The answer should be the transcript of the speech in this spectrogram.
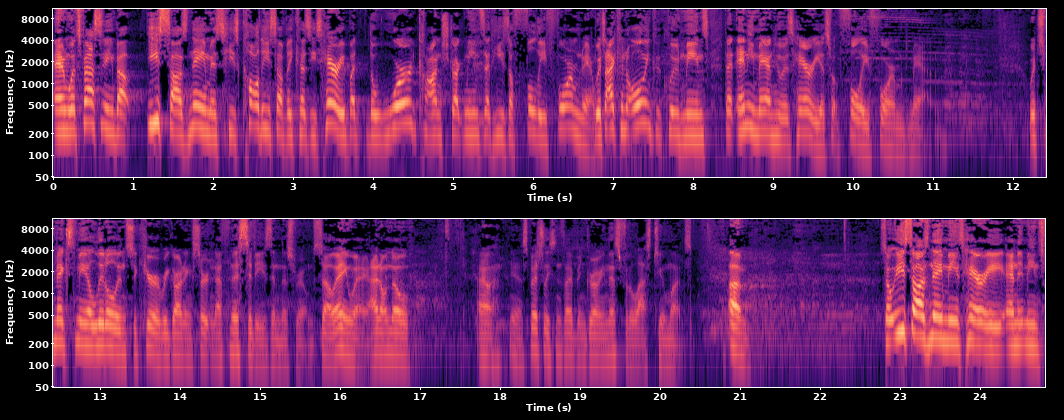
And what's fascinating about Esau's name is he's called Esau because he's hairy, but the word construct means that he's a fully formed man, which I can only conclude means that any man who is hairy is a fully formed man. Which makes me a little insecure regarding certain ethnicities in this room. So, anyway, I don't know, uh, you know, especially since I've been growing this for the last two months. Um, so, Esau's name means hairy, and it means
